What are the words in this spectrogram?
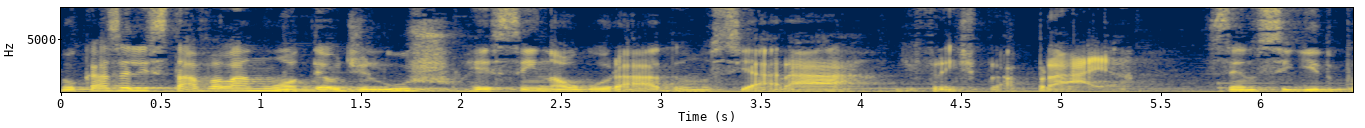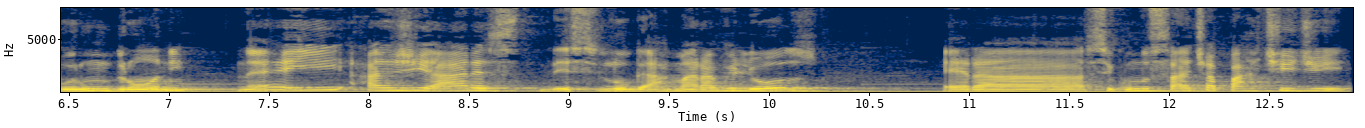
No caso, ele estava lá num hotel de luxo recém-inaugurado no Ceará, de frente para a praia, sendo seguido por um drone, né? E as diárias desse lugar maravilhoso era, segundo o site, a partir de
